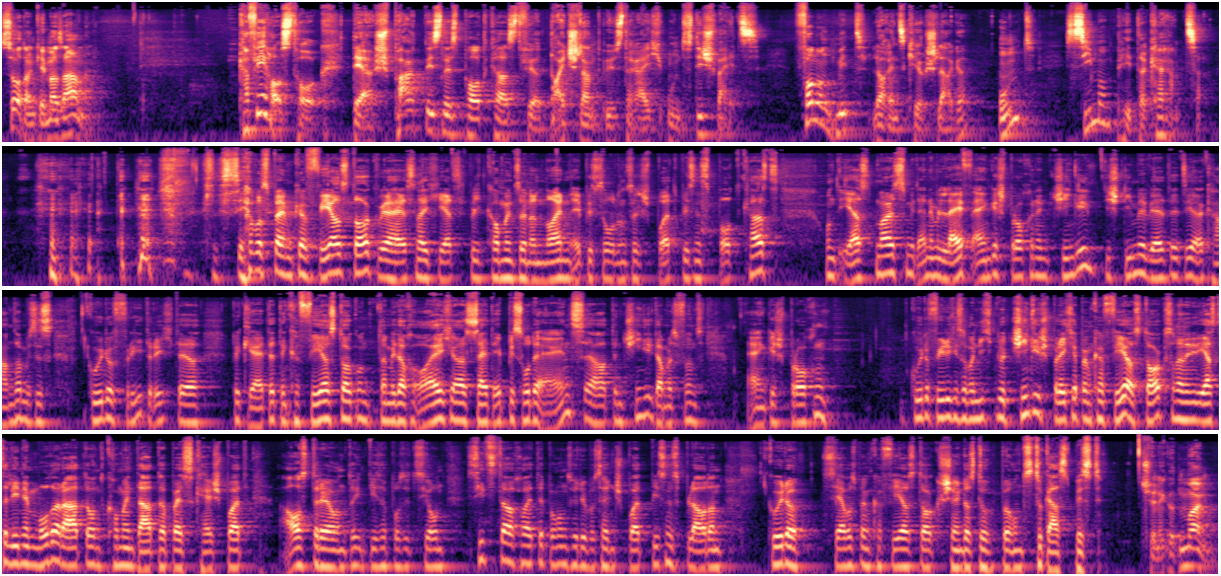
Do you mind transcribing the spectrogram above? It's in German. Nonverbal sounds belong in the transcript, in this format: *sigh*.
so, dann gehen wir es an. Kaffeehaus Talk, der Sportbusiness-Podcast für Deutschland, Österreich und die Schweiz. Von und mit Lorenz Kirchschlager und Simon Peter Karamza. *laughs* Servus beim Kaffeehaus Talk. Wir heißen euch herzlich willkommen zu einer neuen Episode unseres Sportbusiness Podcasts und erstmals mit einem live eingesprochenen Jingle. Die Stimme werdet ihr erkannt haben, es ist Guido Friedrich, der begleitet den Kaffeehaustag und damit auch euch äh, seit Episode 1. Er hat den Jingle damals für uns eingesprochen. Guido Friedrich ist aber nicht nur Jinglesprecher beim Kaffeehaustag, sondern in erster Linie Moderator und Kommentator bei Sky Sport Austria und in dieser Position sitzt er auch heute bei uns, wird über sein Sportbusiness plaudern. Guido, Servus beim Kaffeehaustag, schön, dass du bei uns zu Gast bist. Schönen guten Morgen.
